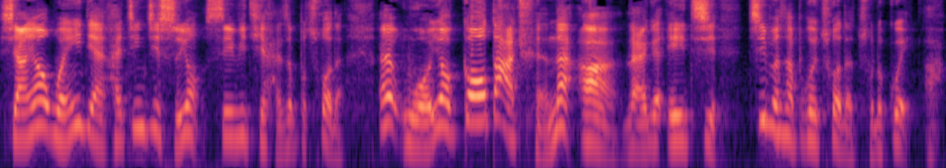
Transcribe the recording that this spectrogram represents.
想要稳一点还经济实用，CVT 还是不错的。哎，我要高大全的啊，来个 AT，基本上不会错的，除了贵啊。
